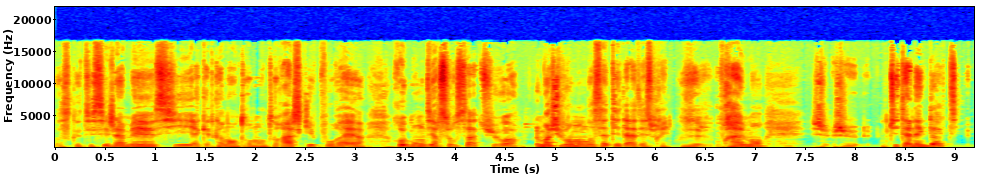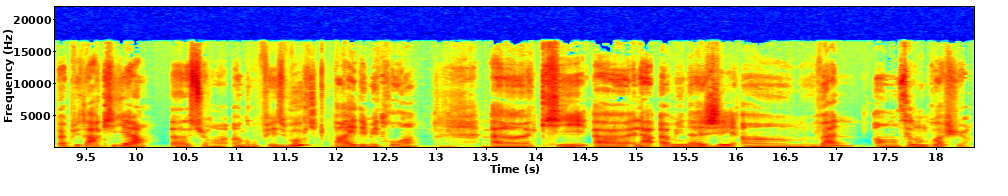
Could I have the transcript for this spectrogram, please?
Parce que tu sais jamais s'il y a quelqu'un dans ton entourage qui pourrait euh, rebondir sur ça, tu vois. Moi, je suis vraiment dans cet état d'esprit. Vraiment, je, une petite anecdote, pas plus tard qu'hier, euh, sur un, groupe Facebook, pareil, des métros, hein, euh, qui elle a aménagé un van en salon de coiffure.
